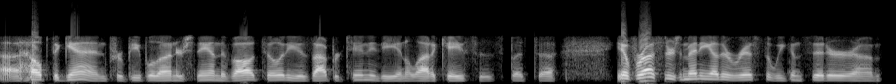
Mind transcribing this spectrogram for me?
uh, helped again for people to understand the volatility is opportunity in a lot of cases. But uh, you know, for us, there's many other risks that we consider. Um,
